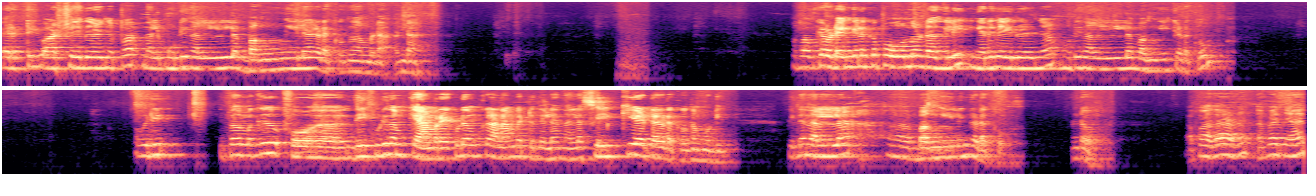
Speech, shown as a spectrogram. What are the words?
പുരട്ടി വാഷ് ചെയ്ത് കഴിഞ്ഞപ്പോൾ നല്ല മുടി നല്ല ഭംഗിയിലാണ് കിടക്കുന്നത് നമ്മുടെ ഉണ്ടാ അപ്പോൾ നമുക്ക് എവിടെയെങ്കിലുമൊക്കെ പോകുന്നുണ്ടെങ്കിൽ ഇങ്ങനെ ചെയ്ത് കഴിഞ്ഞാൽ മുടി നല്ല ഭംഗി കിടക്കും. ഒരു ഇപ്പോൾ നമുക്ക് ഇതിൽ കൂടി നമുക്ക് ക്യാമറയിൽ കൂടി നമുക്ക് കാണാൻ പറ്റുന്നില്ല. നല്ല സിൽക്കി ആയിട്ടാണ് കിടക്കുന്ന മുടി. പിന്നെ നല്ല ഭംഗിയിലും കിടക്കും. ഉണ്ടോ അപ്പോൾ അതാണ്. അപ്പോൾ ഞാൻ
